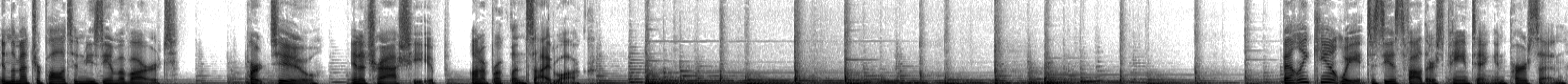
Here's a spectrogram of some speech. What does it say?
in the Metropolitan Museum of Art. Part two in a trash heap on a Brooklyn sidewalk. Bentley can't wait to see his father's painting in person,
